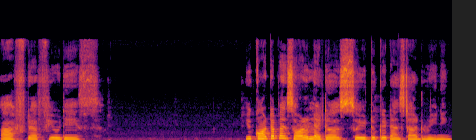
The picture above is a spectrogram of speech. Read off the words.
After a few days, you caught up and saw the letters, so you took it and started reading.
